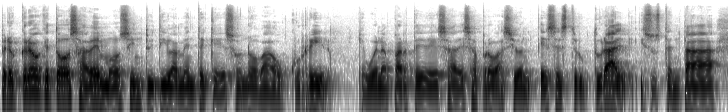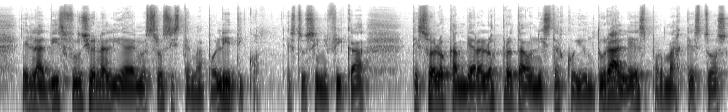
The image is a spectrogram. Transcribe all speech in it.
Pero creo que todos sabemos intuitivamente que eso no va a ocurrir que buena parte de esa desaprobación es estructural y sustentada en la disfuncionalidad de nuestro sistema político. Esto significa que solo cambiar a los protagonistas coyunturales, por más que estos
